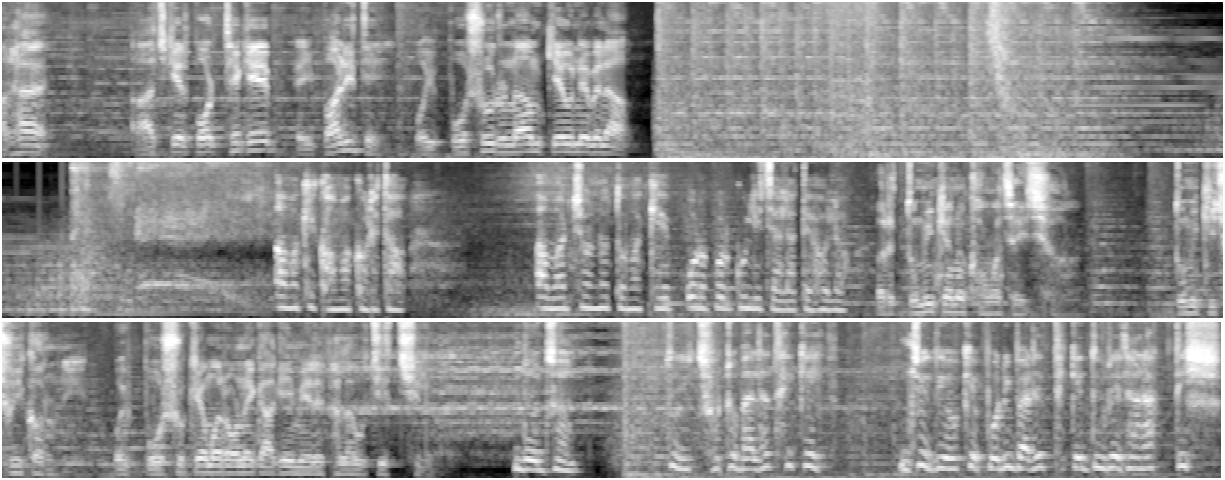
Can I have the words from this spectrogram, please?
আর হ্যাঁ আজকের পর থেকে এই বাড়িতে ওই পশুর নাম কেউ নেবে না। আমাকে ক্ষমা করে দাও। আমার জন্য তোমাকে ওর ওপর গুলি চালাতে হলো। আরে তুমি কেন ক্ষমা চাইছো? তুমি কিছুই করনি। ওই পশুকে আমার অনেক আগেই মেরে ফেলা উচিত ছিল। দুর্জন তুই ছোটবেলা থেকে যদি ওকে পরিবারের থেকে দূরে না রাখতিস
